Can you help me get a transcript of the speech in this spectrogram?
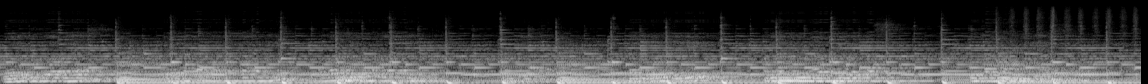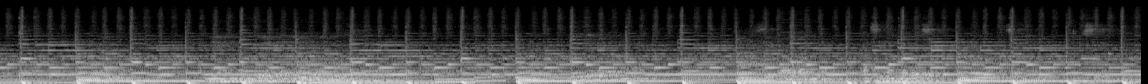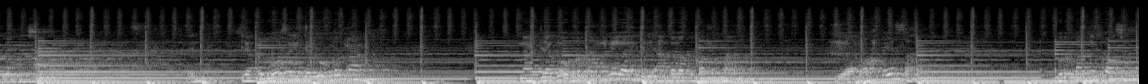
yang kedua saya jago banget Iya, orang desa. Bertanya langsung.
